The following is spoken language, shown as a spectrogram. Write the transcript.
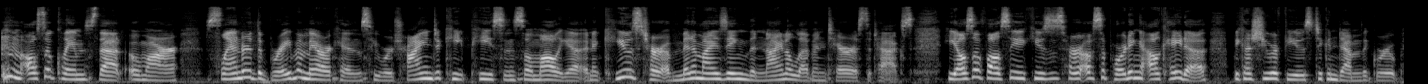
also claims that Omar slandered the brave Americans who were trying to keep peace in Somalia and accused her of minimizing the 9 11 terrorist attacks. He also falsely accuses her of supporting Al Qaeda because she refused to condemn the group.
